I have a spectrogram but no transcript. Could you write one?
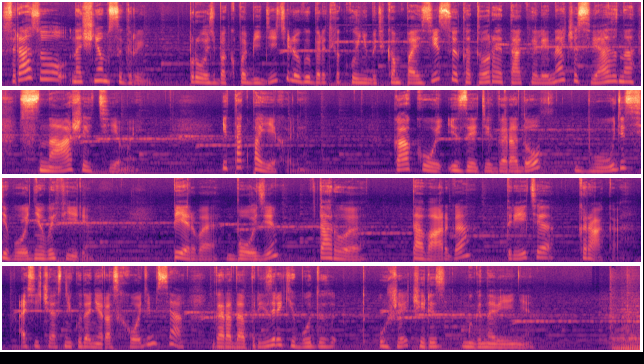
Сразу начнем с игры. Просьба к победителю выбрать какую-нибудь композицию, которая так или иначе связана с нашей темой. Итак, поехали. Какой из этих городов будет сегодня в эфире? Первое – Боди, второе – Таварга, третье – Крака. А сейчас никуда не расходимся, города-призраки будут уже через мгновение. My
